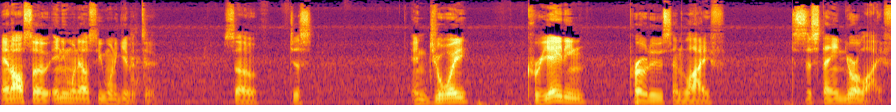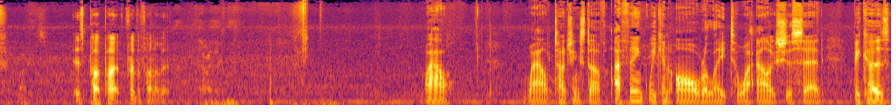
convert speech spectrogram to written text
and also anyone else you want to give it to. So just enjoy creating produce and life to sustain your life. Is putt putt for the fun of it. Wow. Wow, touching stuff. I think we can all relate to what Alex just said because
